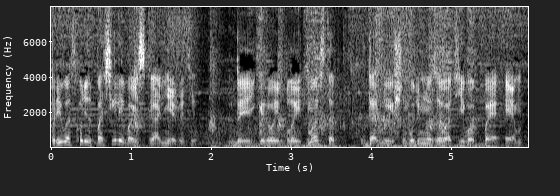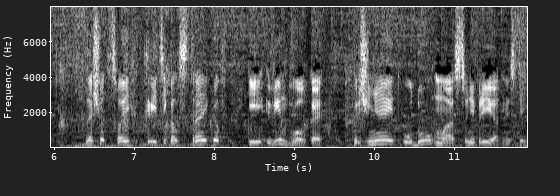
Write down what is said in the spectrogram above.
превосходят по силе войска нежити. Да и герой Блейдмастер, в дальнейшем будем называть его БМ, за счет своих критикал страйков и виндволка причиняет Уду массу неприятностей.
